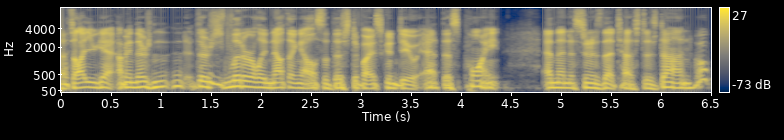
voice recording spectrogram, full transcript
That's all you get. I mean, there's there's literally nothing else that this device can do at this point. And then as soon as that test is done, oh,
